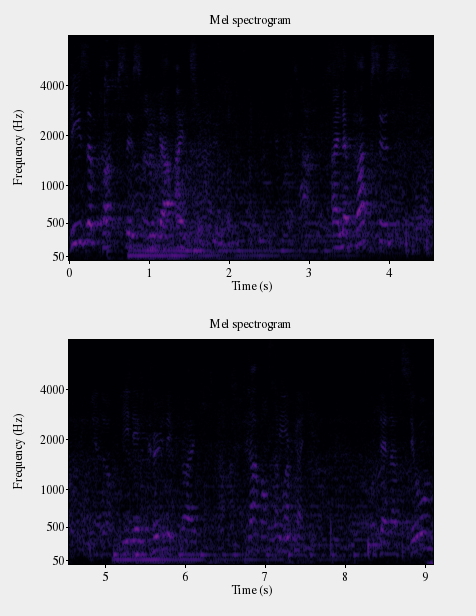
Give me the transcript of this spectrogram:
diese Praxis wieder einzuführen. Eine Praxis, die dem Königreich Kraft geben und der Nation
